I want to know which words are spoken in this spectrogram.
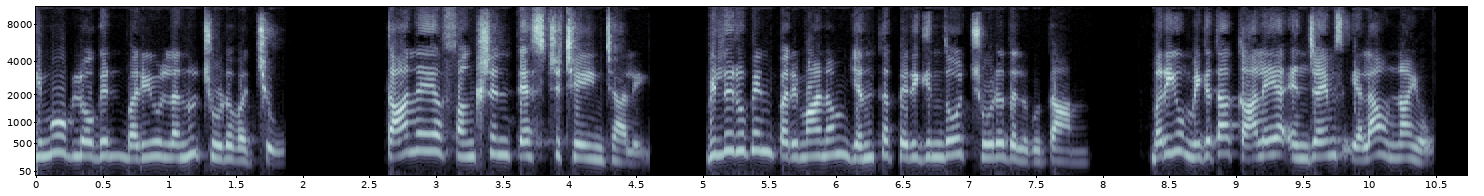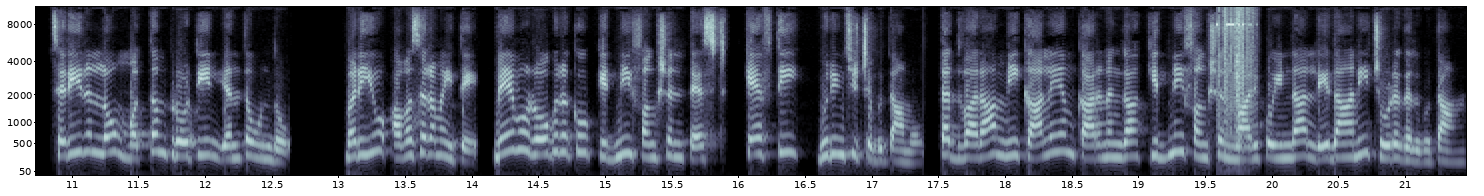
హిమోగ్లోబిన్ మరియు లను చూడవచ్చు. తానయ ఫంక్షన్ టెస్ట్ చేయించాలి. బిలిరుబిన్ పరిమాణం ఎంత పెరిగిందో చూడగలుగుతాం. మరియు మిగతా కాలేయ ఎంజైమ్స్ ఎలా ఉన్నాయో. శరీరంలో మొత్తం ప్రోటీన్ ఎంత ఉందో. మరియు అవసరమైతే మేము రోగులకు కిడ్నీ ఫంక్షన్ టెస్ట్ కేఫ్టీ గురించి చెబుతాము. తద్వారా మీ కాలేయం కారణంగా కిడ్నీ ఫంక్షన్ మారిపోయిందా లేదా అని చూడగలుగుతాం.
